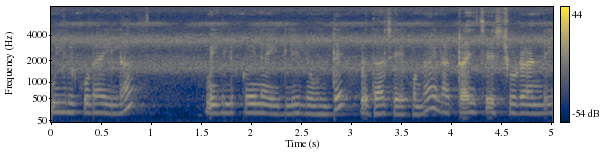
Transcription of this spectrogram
మీరు కూడా ఇలా మిగిలిపోయిన ఇడ్లీలు ఉంటే వృధా చేయకుండా ఇలా ట్రై చేసి చూడండి.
